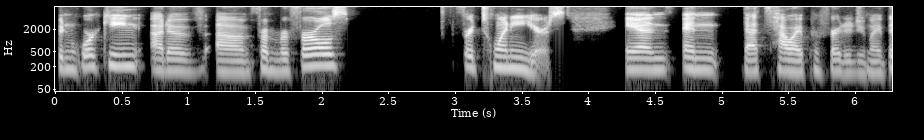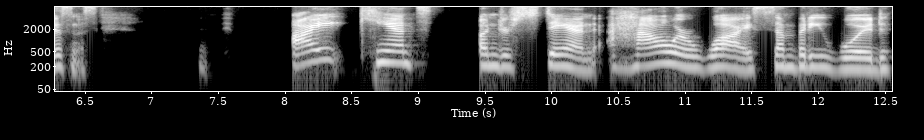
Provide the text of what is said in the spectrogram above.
been working out of um, from referrals for 20 years, and and that's how I prefer to do my business. I can't understand how or why somebody would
